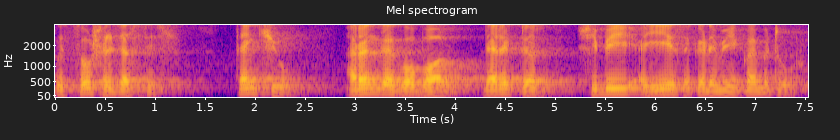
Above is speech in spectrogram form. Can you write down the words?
with social justice. Thank you. Aranga Gopal, Director, Shibi IAS Academy, Coimbatore.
